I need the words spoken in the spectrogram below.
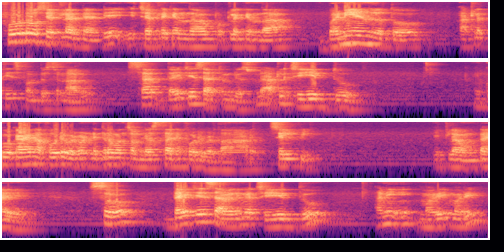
ఫొటోస్ ఎట్లా అంటే అండి ఈ చెట్ల కింద పుట్ల కింద బనియన్లతో అట్లా తీసి పంపిస్తున్నారు. సార్ దయచేసి అర్థం చేసుకుని అట్లా చేయొద్దు. ఇంకొక ఆయన ఫోటో పెట్టమని నిద్రవంచం లేస్తానే ఫోటో పెడతాను సెల్ఫీ. ఇట్లా ఉంటాయి. సో దయచేసి ఆ విధంగా చేయొద్దు అని మరీ మరీ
